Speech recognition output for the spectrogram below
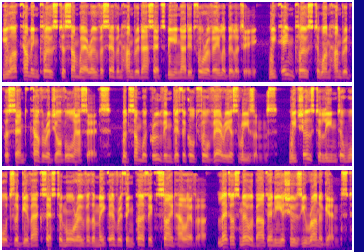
you are coming close to somewhere over 700 assets being added for availability. We came close to 100% coverage of all assets but some were proving difficult for various reasons. We chose to lean towards the give access to more over the make everything perfect side however. Let us know about any issues you run against.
